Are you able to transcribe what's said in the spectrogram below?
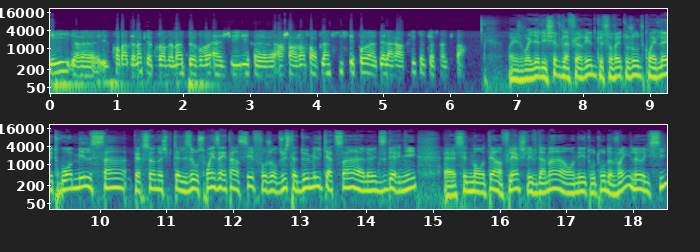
euh, et probablement que le gouvernement devra agir euh, en changeant son plan si ce n'est pas dès la rentrée quelques semaines plus tard. Oui, je voyais les chiffres de la Floride que je surveille toujours du coin de l'œil. 3100 personnes hospitalisées aux soins intensifs aujourd'hui. C'était 2400 euh, lundi dernier. c'est une montée en flèche. Évidemment, on est autour de 20 là ici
